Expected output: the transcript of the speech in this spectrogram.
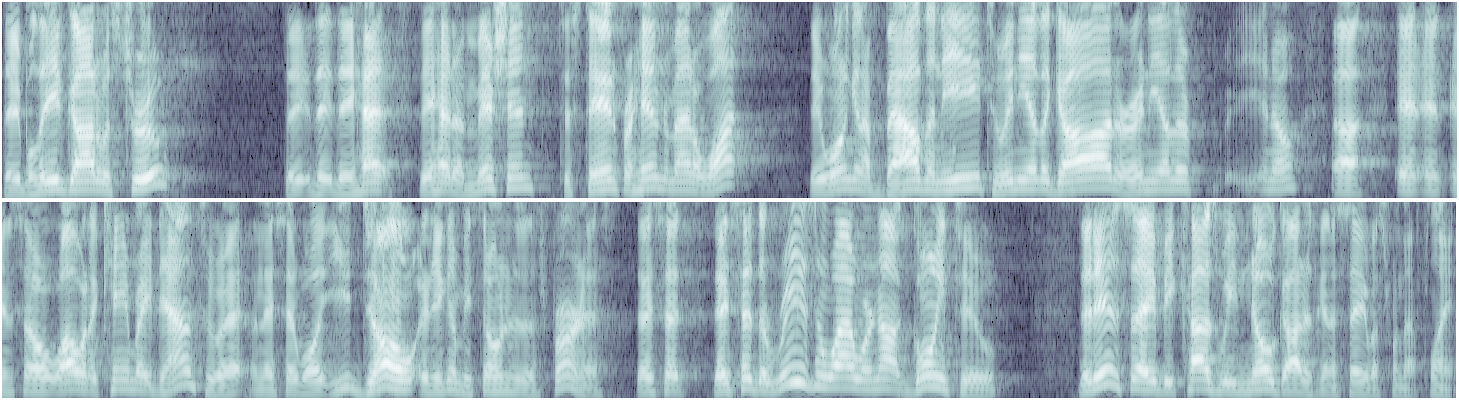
They believed God was true. They, they, they, had, they had a mission to stand for Him no matter what. They weren't going to bow the knee to any other God or any other, you know. Uh, and, and, and so, well, when it came right down to it, and they said, well, you don't, and you're going to be thrown into the furnace, they said, they said the reason why we're not going to, they didn't say because we know God is going to save us from that flame.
